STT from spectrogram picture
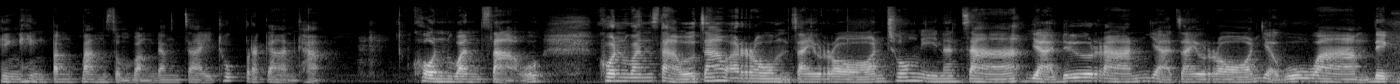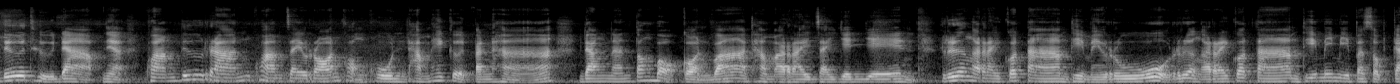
เฮงเฮงงปังๆ สมหวังดังใจทุกประการค่ะ คนวันเสาร์คนวันเสาร์เจ้าอารมณ์ ใจร้อนช่วงนี้นะจ๊ะ อย่าดื้อรั้น อย่าใจร้อน อย่าวู่วาม เด็กดื้อถือดาบเนี่ยความดื้อรั้น ความใจร้อนของคุณทำให้เกิดปัญหา ดังนั้นต้องบอกก่อนว่าทำอะไรใจเย็นๆ เรื่องอะไรก็ตามที่ไม่รู้ เรื่องอะไรก็ตามที่ไม่มีประสบก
